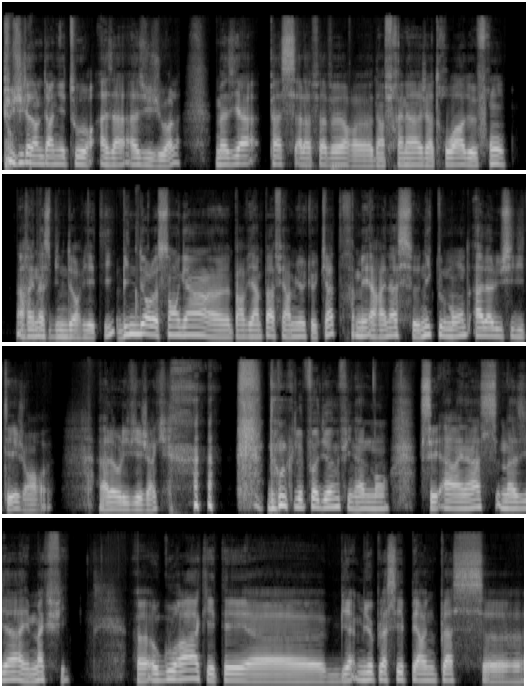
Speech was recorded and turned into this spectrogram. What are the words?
Pugilat dans le dernier tour, as, as usual. Mazia passe à la faveur euh, d'un freinage à 3 de front. Arenas Binder Vietti. Binder le sanguin euh, ne parvient pas à faire mieux que 4, mais Arenas nique tout le monde à la lucidité, genre à la Olivier Jacques. Donc le podium finalement, c'est Arenas, Mazia et McPhee. Euh, Ogura qui était euh, bien mieux placé perd une place euh,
